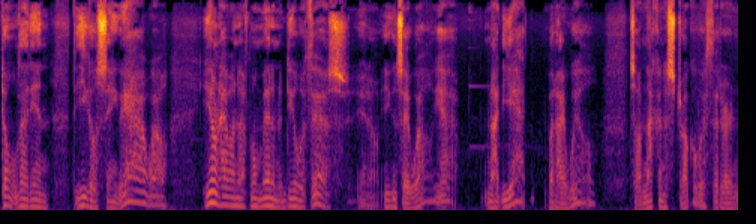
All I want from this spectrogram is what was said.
Don't let in the ego saying, yeah, well, you don't have enough momentum to deal with this. You know, you can say, well, yeah, not yet, but I will. So I'm not going to struggle with it or,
